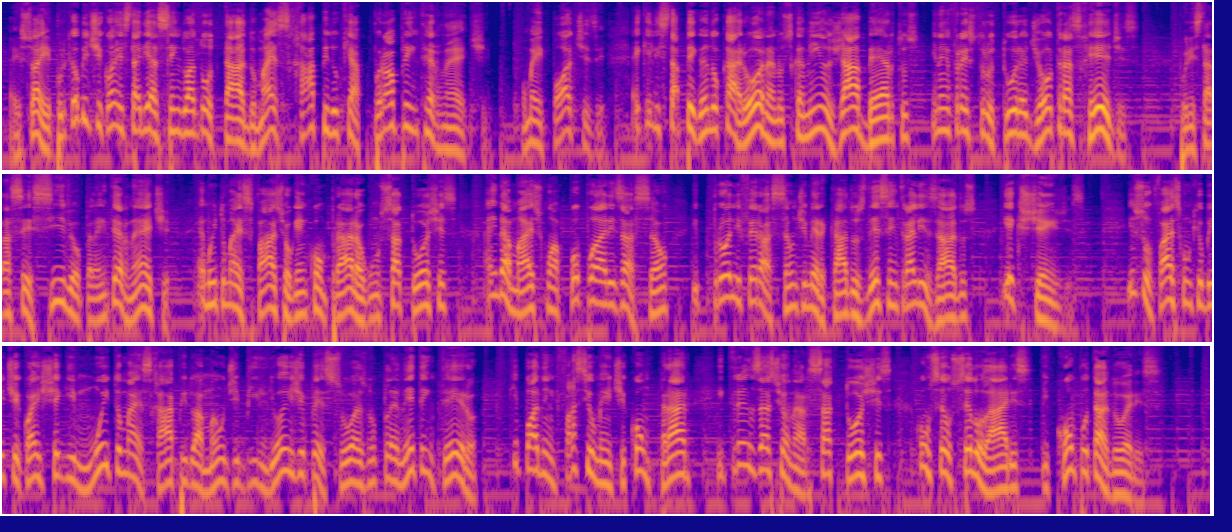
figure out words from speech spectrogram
É isso aí, porque o Bitcoin estaria sendo adotado mais rápido que a própria internet. Uma hipótese é que ele está pegando carona nos caminhos já abertos e na infraestrutura de outras redes, por estar acessível pela internet, é muito mais fácil alguém comprar alguns satoshis, ainda mais com a popularização e proliferação de mercados descentralizados e exchanges. Isso faz com que o Bitcoin chegue muito mais rápido à mão de bilhões de pessoas no planeta inteiro, que podem facilmente comprar e transacionar satoshis com seus celulares e computadores.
